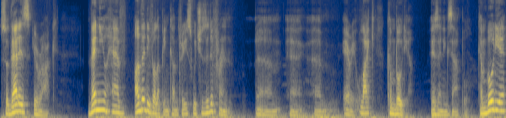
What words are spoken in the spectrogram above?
so that is Iraq. Then you have other developing countries, which is a different um, uh, um, area, like Cambodia is an example. Cambodia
